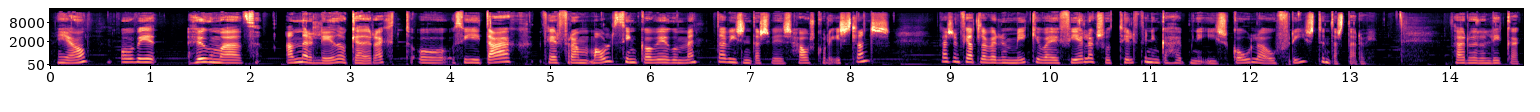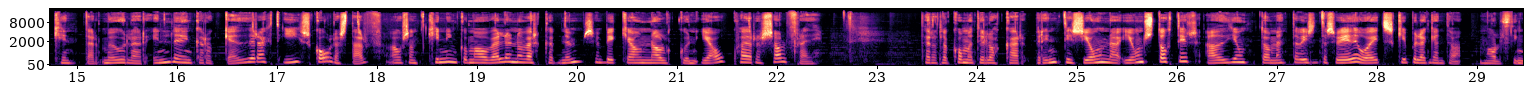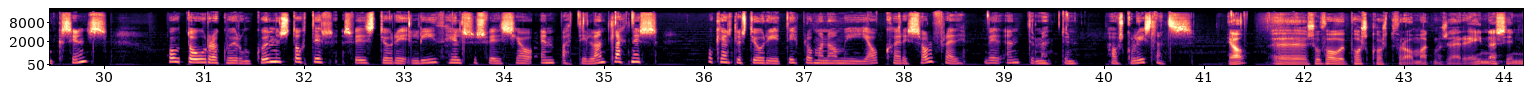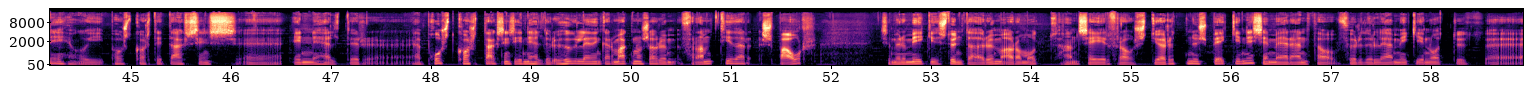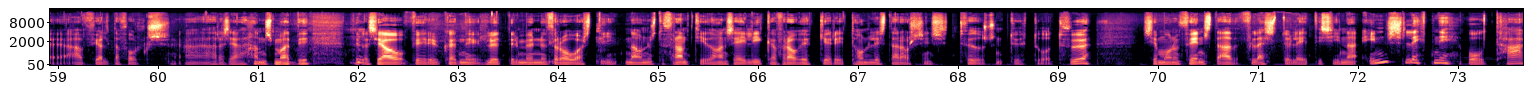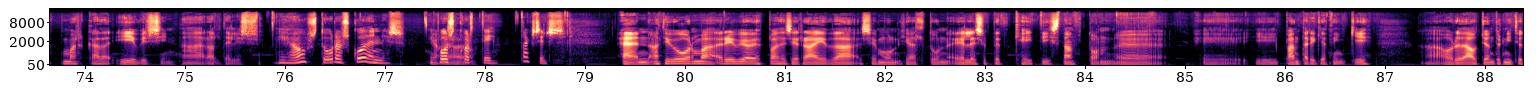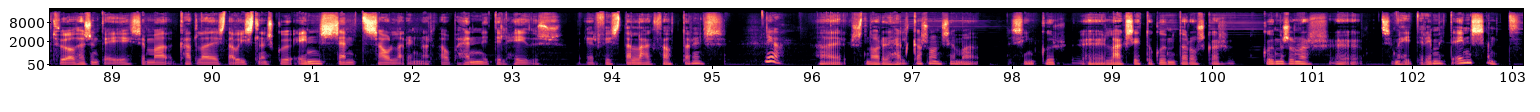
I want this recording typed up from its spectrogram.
Já, og við hugum að annar lið og geðrækt og því í dag fer fram málþing á vegum mentavísindarsviðs Háskóla Íslands þar sem fjalla verður mikilvægi félags- og tilfinningahæfni í skóla og frístundastarfi. Það verður líka kynntar mögulegar innleðingar á geðrækt í skólastarf á samt kynningum á velunaverkefnum sem byggja á nálgun í ákvæðra sálfræði. Þeir ætla að koma til okkar Bryndís Jóna Jónsdóttir, aðjungt á mentavísindarsviði og eitt skipulegjanda málþingsins og Dóra Guðrún Guðmundsdóttir, sviðstjóri Líðheilsusviðs hjá Embatti Landlæknis og kennslustjóri í diplómanámi í ákvæðri sálfræði við endurmöntun Háskóla Íslands. Já, uh, svo fáum við postkort frá Magnús R. Einarsinni og í postkorti dagsins uh, inniheldur, uh, postkort dagsins inniheldur hugleðingar Magnúsar um framtíðar spár sem eru mikið stundaður um áramót. Hann segir frá stjörnuspekinni sem er ennþá förðurlega mikið notuð uh, af fjölda fólks, það er að segja hans mati, til að sjá fyrir hvernig hlutir munu þróast í nánustu framtíð og hann segir líka frá uppgjöri tónlistarársins 2022 sem honum finnst að flestu leiti sína einsleitni og takmarkaða yfir sín. Það er aldeilis. Já, stóra skoðinir í Já, postkorti dagsins. En að því við vorum að rifja upp að þessi ræða sem hún held hún Elizabeth Katie Stanton uh, í bandaríkjaþingi árið 1892 á þessum degi sem að kallaðist á íslensku einsemt sálarinnar þá henni til heiðus er fyrsta lag þáttarins. Já. Það er Snorri Helgason sem að syngur uh, lag sitt og Guðmundar Óskar Guðmundssonar uh, sem heitir einmitt einsemt.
